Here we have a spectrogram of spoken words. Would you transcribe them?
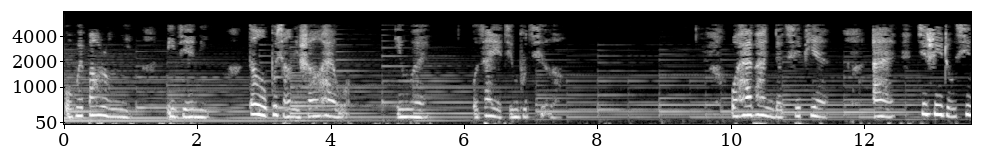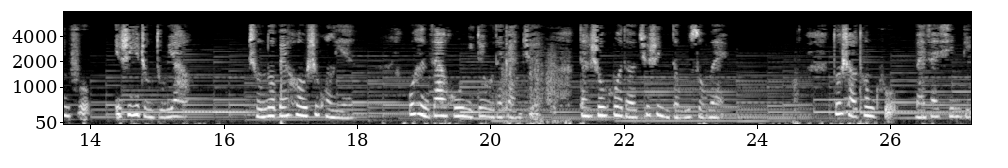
我会包容你，理解你，但我不想你伤害我，因为我再也经不起了。我害怕你的欺骗。爱既是一种幸福，也是一种毒药。承诺背后是谎言。我很在乎你对我的感觉，但收获的却是你的无所谓。多少痛苦埋在心底，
